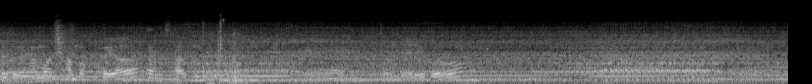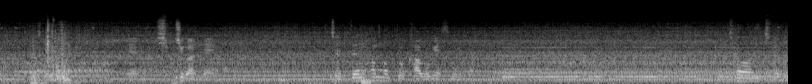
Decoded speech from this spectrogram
흙을 한번 다 먹고요. 한 4분. 네, 좀 내리고. 네, 쉽지가 않네요. 어쨌든 한번 또 가보겠습니다. 천천히.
